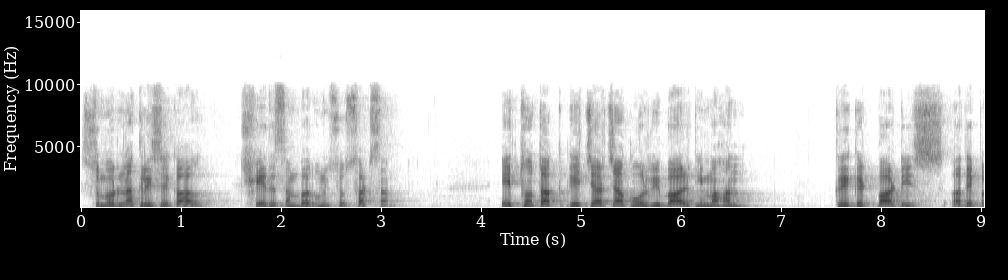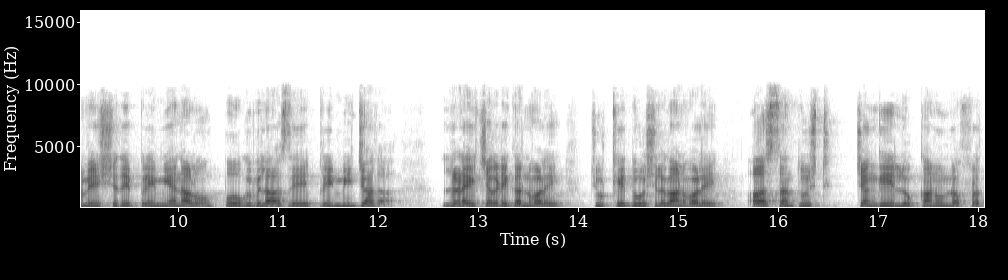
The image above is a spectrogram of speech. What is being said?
ਸਮੁਰਨਾ ਕਲੀਸੇ ਕਾਲ 6 ਦਸੰਬਰ 1960 ਸਨ। ਇੱਥੋਂ ਤੱਕ ਕਿ ਚਰਚਾਂ ਕੋਲ ਵੀ ਬਾਲ ਟੀਮਾਂ ਹਨ। ਕ੍ਰਿਕਟ ਪਾਰਟੀਆਂ ਅਤੇ ਪਰਮੇਸ਼ਰ ਦੇ ਪ੍ਰੇਮੀਆਂ ਨਾਲੋਂ ਭੋਗ ਵਿਲਾਸ ਦੇ ਪ੍ਰੇਮੀ ਜ਼ਿਆਦਾ। ਲੜਾਈ ਝਗੜੇ ਕਰਨ ਵਾਲੇ, ਝੂਠੇ ਦੋਸ਼ ਲਗਾਉਣ ਵਾਲੇ, ਅਸੰਤੁਸ਼ਟ, ਚੰਗੇ ਲੋਕਾਂ ਨੂੰ ਨਫ਼ਰਤ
